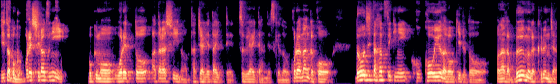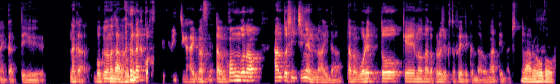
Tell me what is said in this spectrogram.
実は僕これ知らずに、僕もウォレット新しいの立ち上げたいってつぶやいたんですけど、これはなんかこう、同時多発的にここういうのが起きると、こうなんかブームが来るんじゃないかっていう、なんか僕の中の なんかこう、スイッチが入りますね。多分今後の半年1年の間、多分ウォレット系のなんかプロジェクト増えていくんだろうなっていうのはちょっと。なるほど。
